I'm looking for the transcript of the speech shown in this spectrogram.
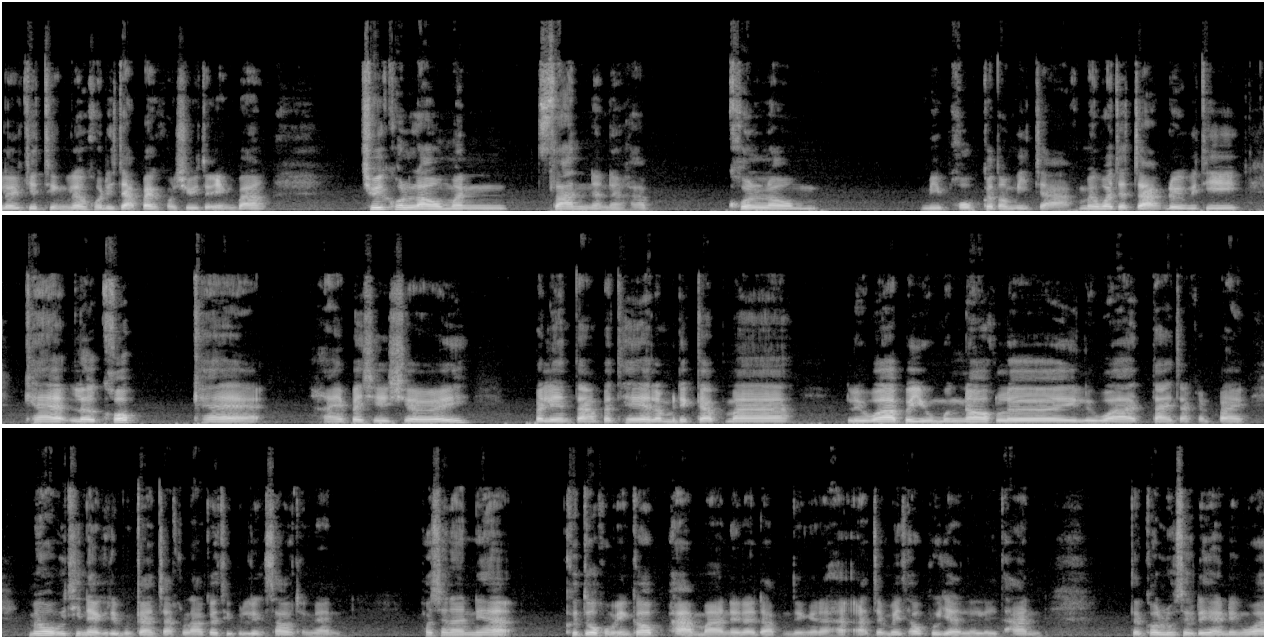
เลยคิดถึงเรื่องคนที่จากไปของชีวิตตัวเองบ้าง ชีวิตคนเรามันสั้นนะนะครับ คนเรามีพบก็ต้องมีจาก ไม่ว่าจะจากด้วยวิธีแค่เลิกคบ แค่หายไปเฉยๆ ไปเรียนต่างประเทศแล้วไม่ได้กลับมา หรือว่าไปอยู่เมืองนอกเลย หรือว่าตายจากกันไป ไม่ว่าวิธีไหนก็ถือเป็นการจากลา ก็ถือเป็นเรื่องเศร้าทั้งนั้น เพราะฉะนั้นเนี่ย คือตัวผมเองก็ผ่านมาในระดับหนึ่งนะฮะ อาจจะไม่เท่าผู้ใหญ่หลายๆท่าน แต่ก็รู้สึกได้อย่างหนึ่งว่า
